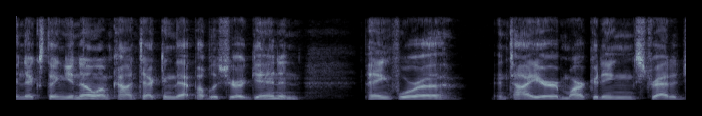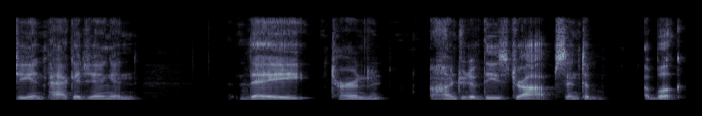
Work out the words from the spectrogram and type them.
And next thing you know, I'm contacting that publisher again and paying for a entire marketing strategy and packaging and they turned a hundred of these drops into a book.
